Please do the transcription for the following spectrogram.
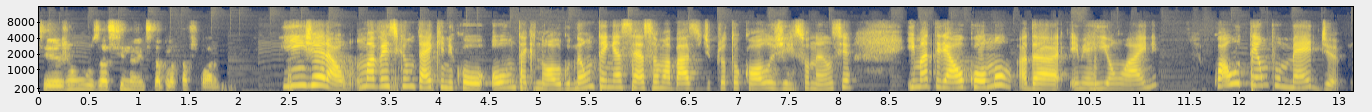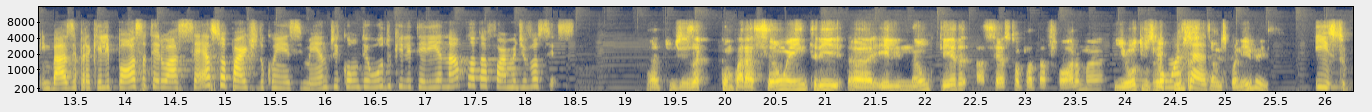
sejam os assinantes da plataforma. E em geral, uma vez que um técnico ou um tecnólogo não tem acesso a uma base de protocolos de ressonância e material como a da MRI Online, qual o tempo médio em base para que ele possa ter o acesso à parte do conhecimento e conteúdo que ele teria na plataforma de vocês? Uh, tu diz a comparação entre uh, ele não ter acesso à plataforma e outros Com recursos acesso. que estão disponíveis? Isso,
